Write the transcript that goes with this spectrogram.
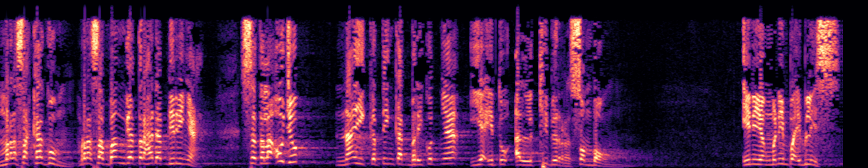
merasa kagum, merasa bangga terhadap dirinya. Setelah ujub, naik ke tingkat berikutnya yaitu al-kibir, sombong. Ini yang menimpa iblis.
